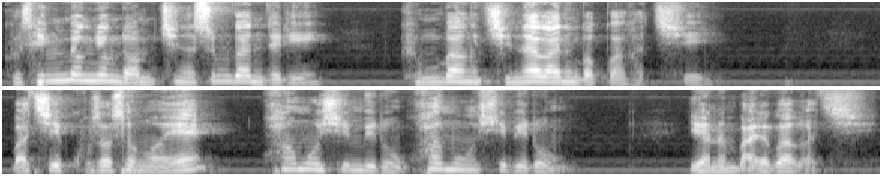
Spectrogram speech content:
그 생명력 넘치는 순간들이 금방 지나가는 것과 같이 마치 고사성어의 화무시비롱 화무시비롱이라는 말과 같이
